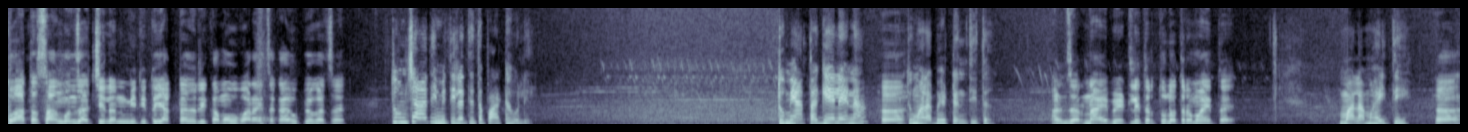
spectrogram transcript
तू आता सांगून जाशील आणि मी तिथं एकटा रिकामा उभा राहायचं काय उपयोगाचं? आहे? तुमच्या आधी मी तिला तिथं पाठवले. तुम्ही आता गेले ना हा. तुम्हाला भेटन तिथं. आणि जर नाही भेटली तर तुला तर माहीत आहे. मला माहिती आहे. हा.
